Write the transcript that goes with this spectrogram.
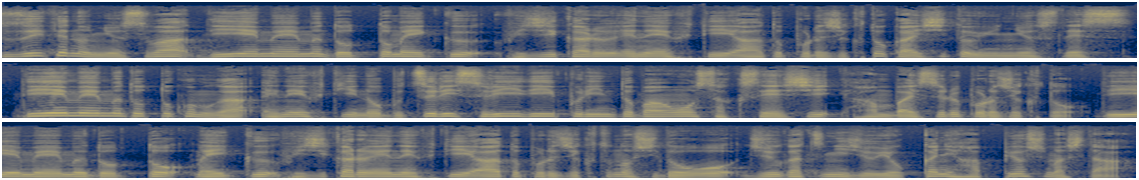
続いてのニュースは DMM.make フィジカル NFT アートプロジェクト開始というニュースです。DMM.com が NFT の物理 3D プリント版を作成し販売するプロジェクト DMM.make フィジカル NFT アートプロジェクトの始動を10月24日に発表しました。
